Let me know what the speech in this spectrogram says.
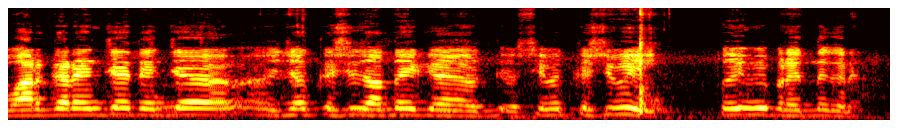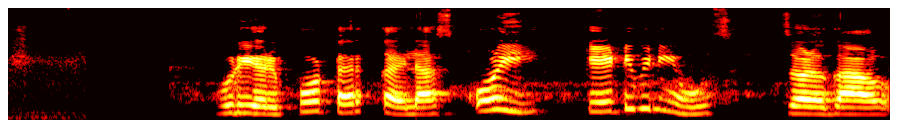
वारकऱ्यांच्या त्यांच्या ह्याच्यात कशी जाता येईल सेवेत कशी होईल तोही मी प्रयत्न करेन. Video reporter Kailas Koli K news Jalgaon.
